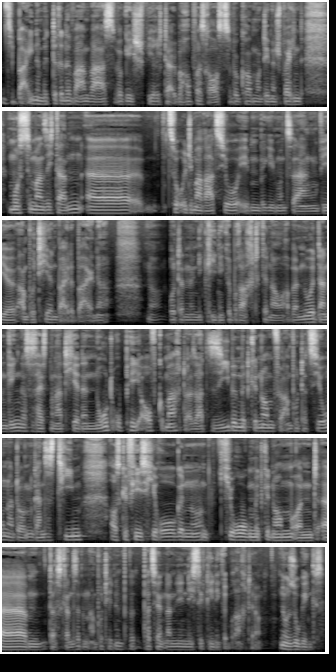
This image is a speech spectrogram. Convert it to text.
die Beine mit drinne waren, war es wirklich schwierig, da überhaupt was rauszubekommen. Und dementsprechend musste man sich dann äh, zur Ultima Ratio eben begeben und sagen, wir amputieren beide Beine. Ne, wurde dann in die Klinik gebracht, genau. Aber nur dann ging das. Das heißt, man hat hier eine Not-OP aufgemacht, also hat Siebe mitgenommen für Amputation, hat dort ein ganzes Team aus Gefäßchirurgen und Chirurgen mitgenommen und ähm, das Ganze dann amputiert den Patienten in die nächste Klinik gebracht, ja. Nur so ging's.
